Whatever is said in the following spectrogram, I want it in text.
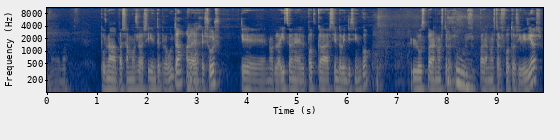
Nada más. Pues nada, pasamos a la siguiente pregunta, a la de. Jesús, que nos la hizo en el podcast 125. Luz para, nuestros, para nuestras fotos y vídeos.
